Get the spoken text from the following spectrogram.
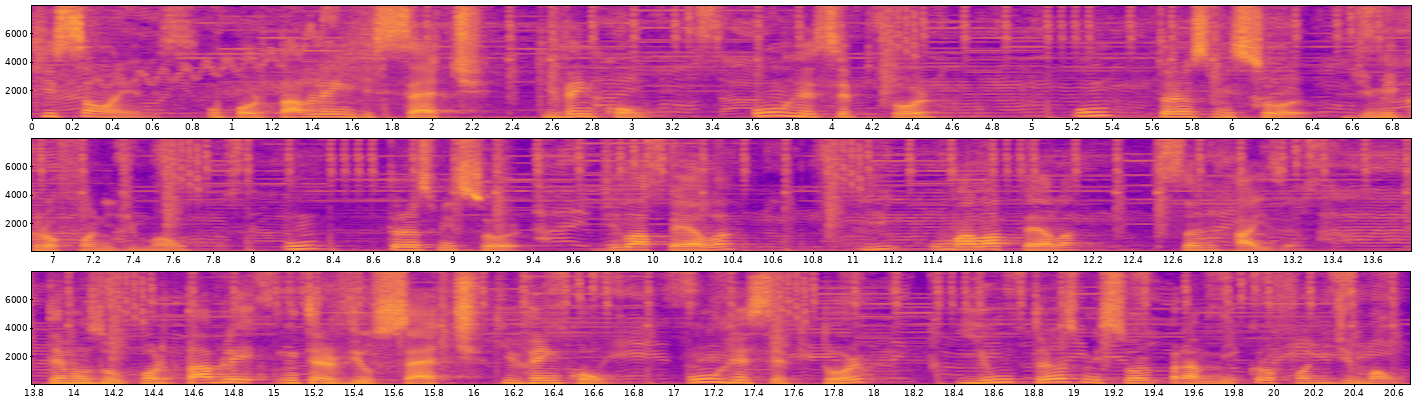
que são eles. O Portable End 7, que vem com um receptor, um transmissor de microfone de mão, um transmissor de lapela e uma lapela Sennheiser. Temos o Portable Interview 7, que vem com um receptor e um transmissor para microfone de mão.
